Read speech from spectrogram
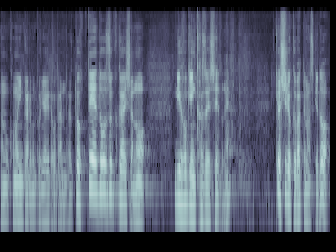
あの、この委員会でも取り上げたことあるんですが、特定同族会社の留保金課税制度ね。今日資料配ってますけど、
